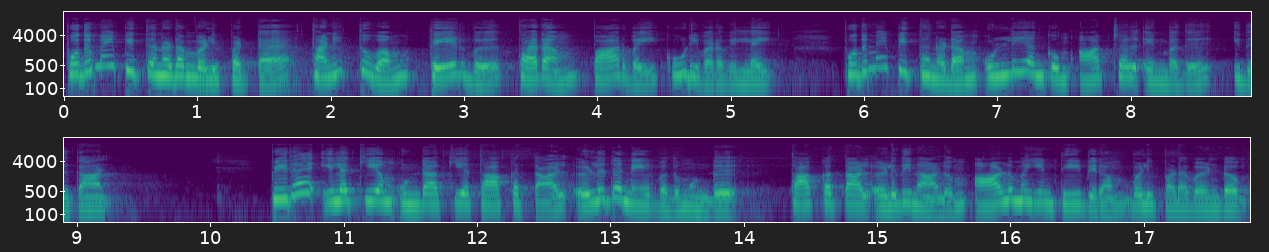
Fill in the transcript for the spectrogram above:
புதுமை பித்தனிடம் வெளிப்பட்ட தனித்துவம் தேர்வு தரம் பார்வை கூடி வரவில்லை. புதுமை பித்தனிடம் உள்ளியங்கும் ஆற்றல் என்பது இதுதான். பிற இலக்கியம் உண்டாக்கிய தாக்கத்தால் எழுத நேர்வதும் உண்டு. தாக்கத்தால் எழுதினாலும் ஆளுமையின் தீவிரம் வெளிப்பட வேண்டும்.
